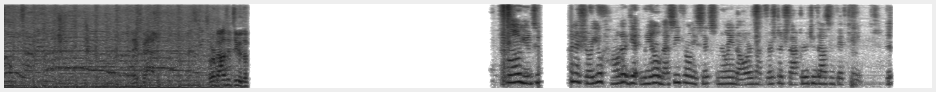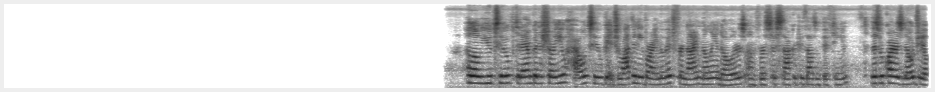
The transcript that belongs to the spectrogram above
Hey, Ben. We're about to do the. Hello YouTube, I'm going to show you how to get Lionel Messi for only $6 million on First Touch Soccer 2015. Hello YouTube, today I'm going to show you how to get Zlatan Ibrahimovic for $9 million on First Touch Soccer 2015. This requires no jail.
